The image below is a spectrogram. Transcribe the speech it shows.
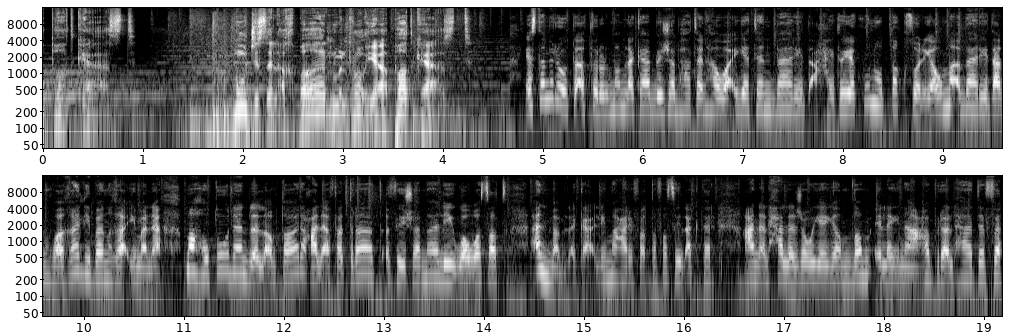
بودكاست. موجز الأخبار من رؤيا بودكاست. يستمر تأثر المملكة بجبهة هوائية باردة حيث يكون الطقس اليوم باردا وغالبا غائما مع هطول للأمطار على فترات في شمال ووسط المملكة. لمعرفة تفاصيل أكثر عن الحالة الجوية ينضم إلينا عبر الهاتف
